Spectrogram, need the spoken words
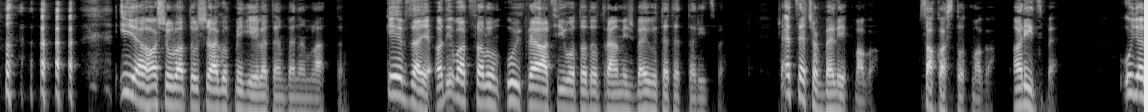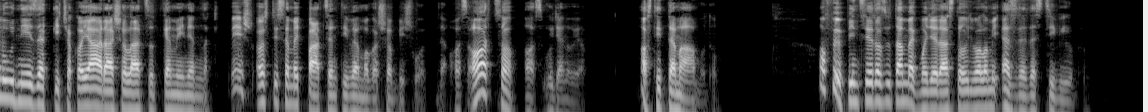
Ilyen hasonlatosságot még életemben nem láttam. Képzelje, a divatszalon új kreációt adott rám, és beültetett a ricbe. És egyszer csak belép maga. Szakasztott maga. A ricbe. Ugyanúgy nézett ki, csak a járása látszott keményennek, és azt hiszem egy pár centivel magasabb is volt, de az arca az ugyanolyan. Azt hittem álmodom. A főpincér azután megmagyarázta, hogy valami ezredes civilben.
